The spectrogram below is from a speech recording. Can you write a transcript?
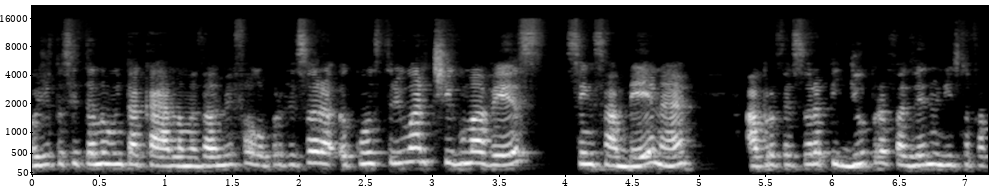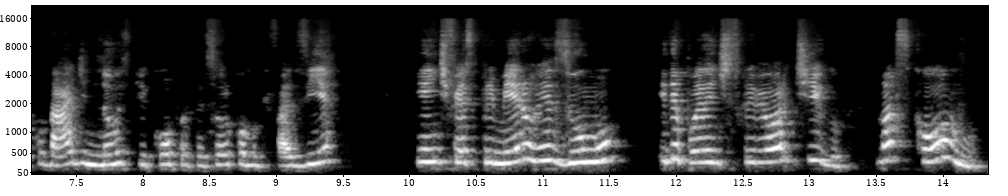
Hoje eu estou citando muito a Carla, mas ela me falou, professora, eu construí um artigo uma vez, sem saber, né? A professora pediu para fazer no início da faculdade, não explicou ao professor como que fazia, e a gente fez primeiro o resumo e depois a gente escreveu o artigo. Mas como?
